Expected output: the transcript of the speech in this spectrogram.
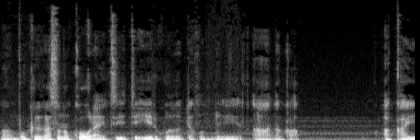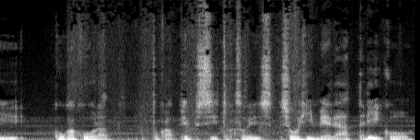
まあ僕がそのコーラについて言えることって本当に、あなんか、赤いコカ・コーラとかペプシーとかそういう商品名であったり、こう、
